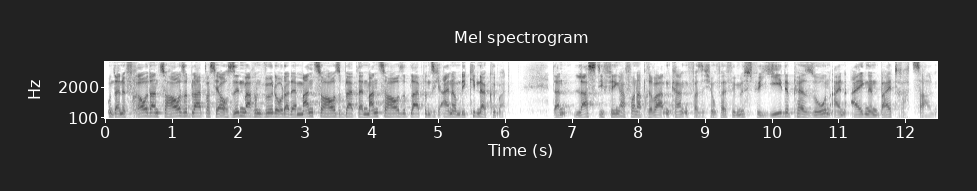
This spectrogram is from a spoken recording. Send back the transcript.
und deine Frau dann zu Hause bleibt, was ja auch Sinn machen würde, oder der Mann zu Hause bleibt, dein Mann zu Hause bleibt und sich einer um die Kinder kümmert, dann lass die Finger von einer privaten Krankenversicherung, weil ihr müsst für jede Person einen eigenen Beitrag zahlen.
